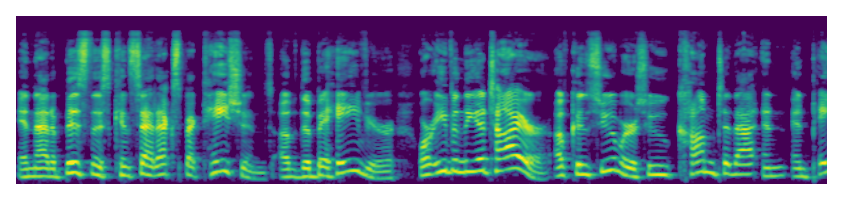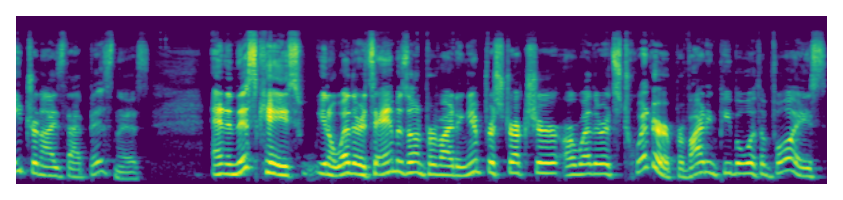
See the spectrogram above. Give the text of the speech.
in that a business can set expectations of the behavior or even the attire of consumers who come to that and, and patronize that business. And in this case, you know, whether it's Amazon providing infrastructure or whether it's Twitter providing people with a voice,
